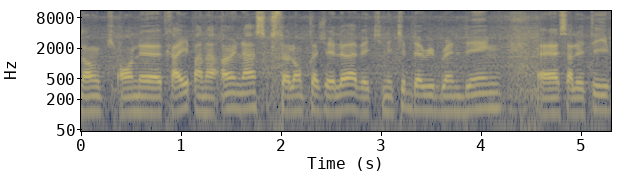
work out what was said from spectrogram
Donc on a travaillé pendant un an sur ce long projet-là avec une équipe de rebranding. Euh, ça a été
